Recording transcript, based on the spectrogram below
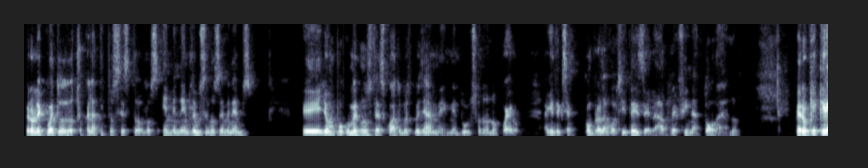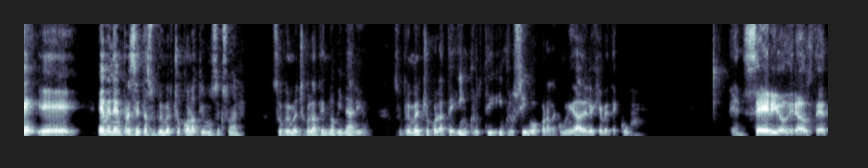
Pero le cuento de los chocolatitos estos, los M&M's. ¿Le gustan los M&M's? Eh, yo me puedo comer unos 3, 4, pero después ya me, me endulzo, ¿no? No puedo. Hay gente que se compra la bolsita y se la refina toda, ¿no? Pero ¿qué cree? M&M presenta su primer chocolate homosexual, su primer chocolate no binario, su primer chocolate inclu inclusivo para la comunidad LGBTQ. ¿En serio? dirá usted.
